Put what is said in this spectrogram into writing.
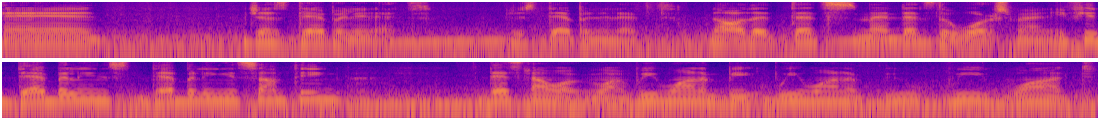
and just dabble in it. Just dabble in it. No that that's man that's the worst man. If you dabbling dabbling in something that's not what we want. We want to be we want to we want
